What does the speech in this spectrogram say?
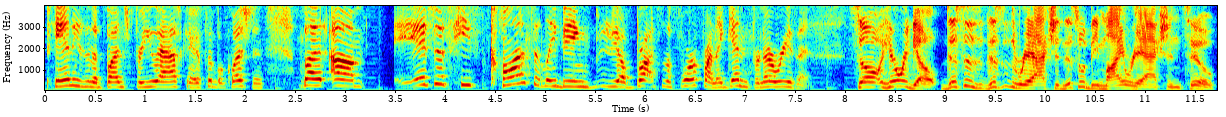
panties in a bunch for you asking a simple question. But um, it's just he's constantly being you know brought to the forefront again for no reason. So here we go. This is this is the reaction. This would be my reaction too.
